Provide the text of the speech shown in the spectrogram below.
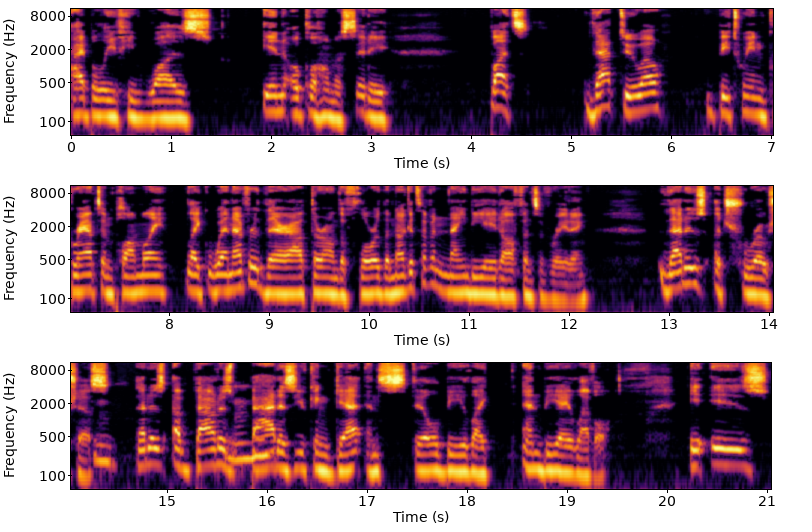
I believe he was in Oklahoma City. But that duo between Grant and Plumlee, like whenever they're out there on the floor, the Nuggets have a 98 offensive rating. That is atrocious. Mm. That is about as mm-hmm. bad as you can get and still be like NBA level. It is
